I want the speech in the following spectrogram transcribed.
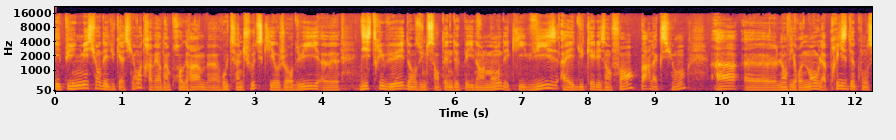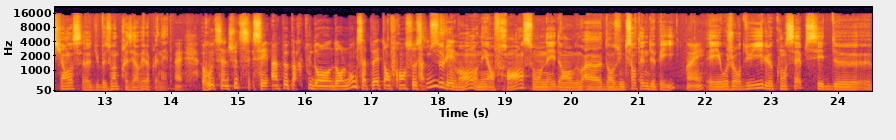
Et puis une mission d'éducation au travers d'un programme euh, Roots and Shoots qui est aujourd'hui distribué dans une centaine de pays dans le monde et qui vise à éduquer les enfants par l'action à l'environnement ou la prise de conscience du besoin de préserver la planète. Roots and Shoots, c'est un peu partout dans, dans, le monde, ça peut être en France aussi? Absolument, on est en France, on est dans, dans une centaine de pays. Et aujourd'hui, le concept, c'est de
